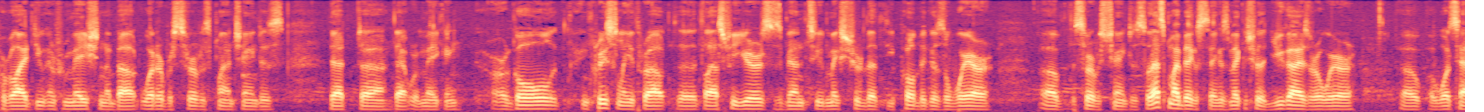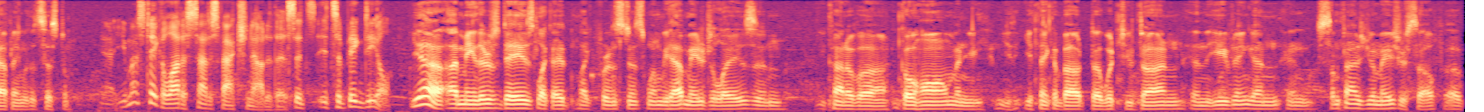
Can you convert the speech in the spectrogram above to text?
provide you information about whatever service plan changes that uh, that we're making. Our goal, increasingly throughout the last few years, has been to make sure that the public is aware of the service changes. So that's my biggest thing: is making sure that you guys are aware of, of what's happening with the system. Yeah, you must take a lot of satisfaction out of this. It's it's a big deal. Yeah, I mean, there's days like I like for instance when we have major delays and you kind of uh, go home and you, you, you think about uh, what you've done in the evening, and, and sometimes you amaze yourself. Uh,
